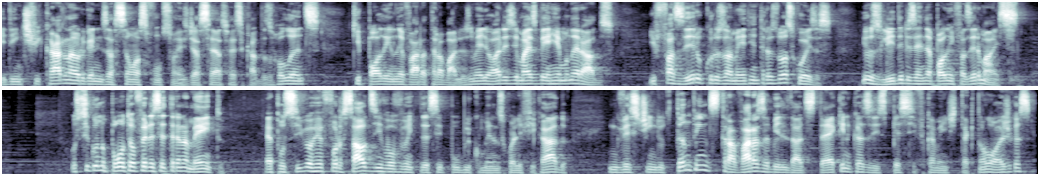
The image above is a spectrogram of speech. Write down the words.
identificar na organização as funções de acesso a escadas rolantes, que podem levar a trabalhos melhores e mais bem remunerados, e fazer o cruzamento entre as duas coisas, e os líderes ainda podem fazer mais. O segundo ponto é oferecer treinamento. É possível reforçar o desenvolvimento desse público menos qualificado, investindo tanto em destravar as habilidades técnicas e especificamente tecnológicas,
